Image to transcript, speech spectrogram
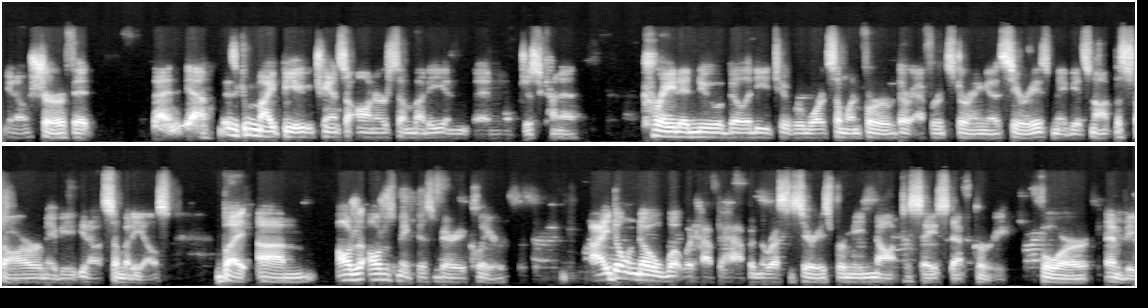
you know, sure, if it then yeah, this might be a chance to honor somebody and and just kind of create a new ability to reward someone for their efforts during a series. Maybe it's not the star, or maybe you know somebody else. But um, I'll just, I'll just make this very clear. I don't know what would have to happen the rest of the series for me not to say Steph Curry for MVP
